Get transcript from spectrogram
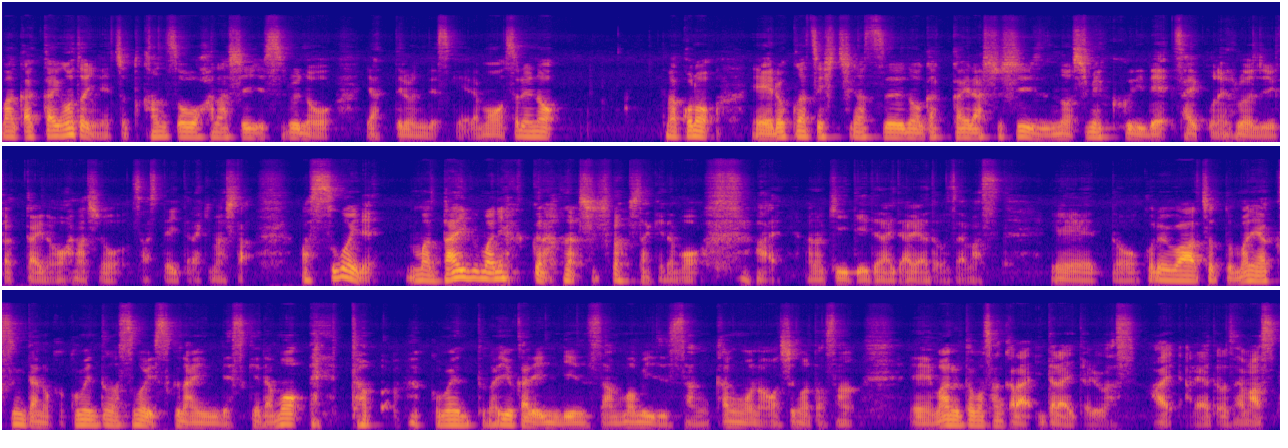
まあ学会ごとにね、ちょっと感想をお話しするのをやってるんですけれども、それのまあ、この、え6月、7月の学会ラッシュシーズンの締めくくりで最高のフロージー学会のお話をさせていただきました。まあ、すごいね、まあ、だいぶマニアックな話しましたけども、はい、あの、聞いていただいてありがとうございます。えっ、と、これはちょっとマニアックすぎたのかコメントがすごい少ないんですけども、えっと、コメントがゆかりんりんさん、もみじさん、看護のお仕事さん、えー、まるともさんからいただいております。はい、ありがとうございます。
